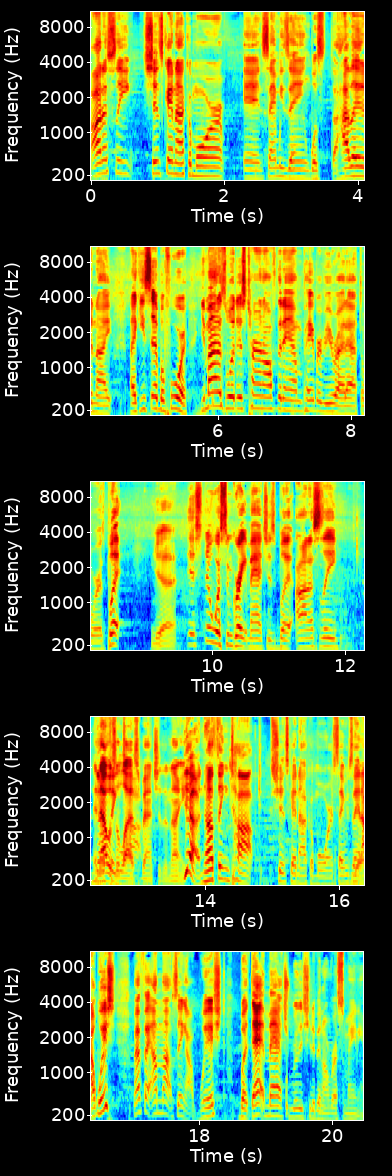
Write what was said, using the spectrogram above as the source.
honestly, Shinsuke Nakamura and Sami Zayn was the highlight of the night. Like he said before, you might as well just turn off the damn pay per view right afterwards. But Yeah. there still were some great matches. But honestly, And that was the last topped- match of the night. Yeah, nothing topped Shinsuke Nakamura and Sami Zayn. Yeah. I wish. Matter of fact, I'm not saying I wished, but that match really should have been on WrestleMania.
